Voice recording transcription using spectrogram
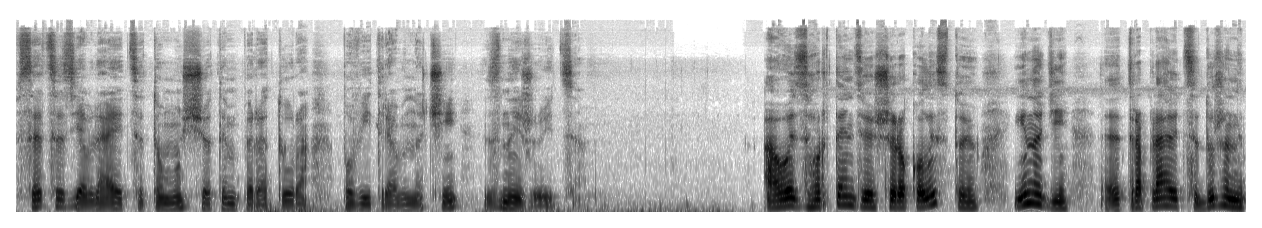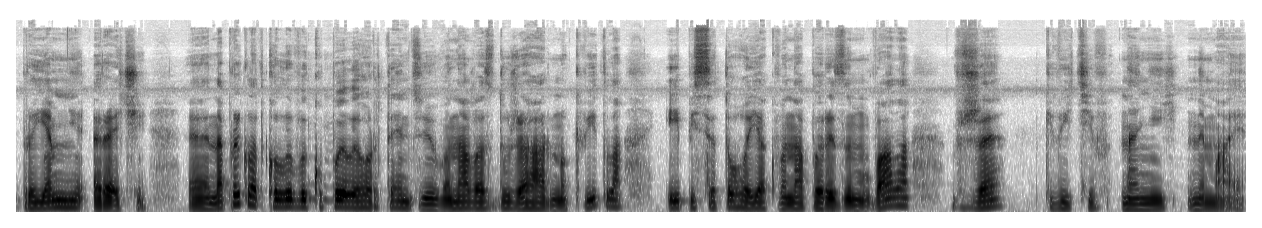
Все це з'являється тому, що температура повітря вночі знижується. А ось з гортензією широколистою іноді е, трапляються дуже неприємні речі. Е, наприклад, коли ви купили гортензію, вона вас дуже гарно квітла, і після того, як вона перезимувала, вже квітів на ній немає.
